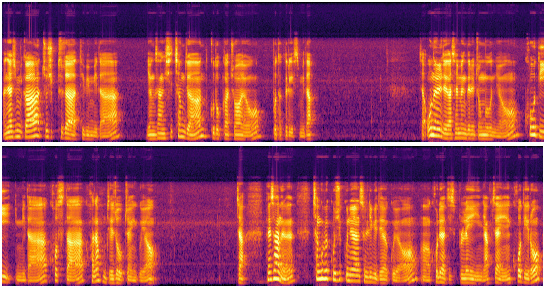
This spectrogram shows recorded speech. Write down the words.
안녕하십니까 주식투자TV입니다. 영상 시청 전 구독과 좋아요 부탁드리겠습니다. 자 오늘 제가 설명드릴 종목은요 코디입니다. 코스닥 화장품 제조업장이고요. 자 회사는 1999년 설립이 되었고요. 어, 코리아 디스플레이인 약자인 코디로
